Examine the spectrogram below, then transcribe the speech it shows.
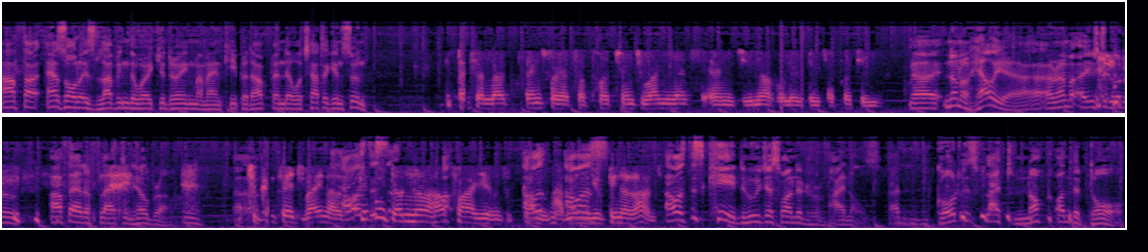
Arthur, as always, loving the work you're doing, my man. Keep it up, and uh, we'll chat again soon. Thanks a lot. Thanks for your support. 21 years, and you know I've always been supporting you. Uh, no, no, hell yeah. I, I remember I used to go to Arthur had a flat in Hillbrow. To compete vinyl. I People just- don't know how far you've come. I I, was- I mean, was- you've been around. I was this kid who just wanted vinyls. I'd go to his flat, knock on the door,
